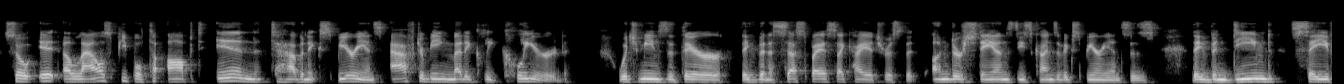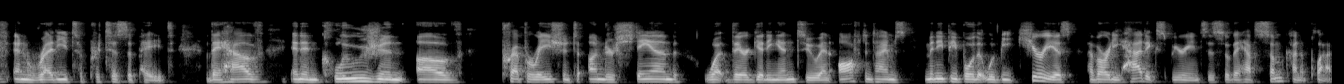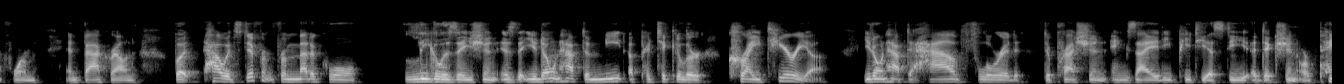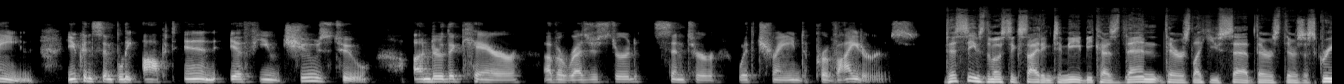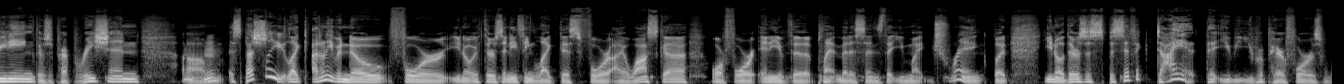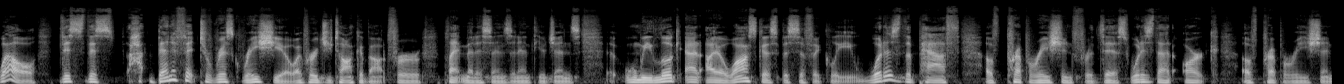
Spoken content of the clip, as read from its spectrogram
So it allows people to opt in to have an experience after being medically cleared which means that they're they've been assessed by a psychiatrist that understands these kinds of experiences. They've been deemed safe and ready to participate. They have an inclusion of preparation to understand what they're getting into. And oftentimes, many people that would be curious have already had experiences, so they have some kind of platform and background. But how it's different from medical legalization is that you don't have to meet a particular criteria. You don't have to have florid depression, anxiety, PTSD, addiction, or pain. You can simply opt in if you choose to under the care of a registered center with trained providers. This seems the most exciting to me because then there's, like you said, there's there's a screening, there's a preparation, um, mm-hmm. especially like I don't even know for you know if there's anything like this for ayahuasca or for any of the plant medicines that you might drink, but you know there's a specific diet that you you prepare for as well. This this benefit to risk ratio I've heard you talk about for plant medicines and entheogens. When we look at ayahuasca specifically, what is the path of preparation for this? What is that arc of preparation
